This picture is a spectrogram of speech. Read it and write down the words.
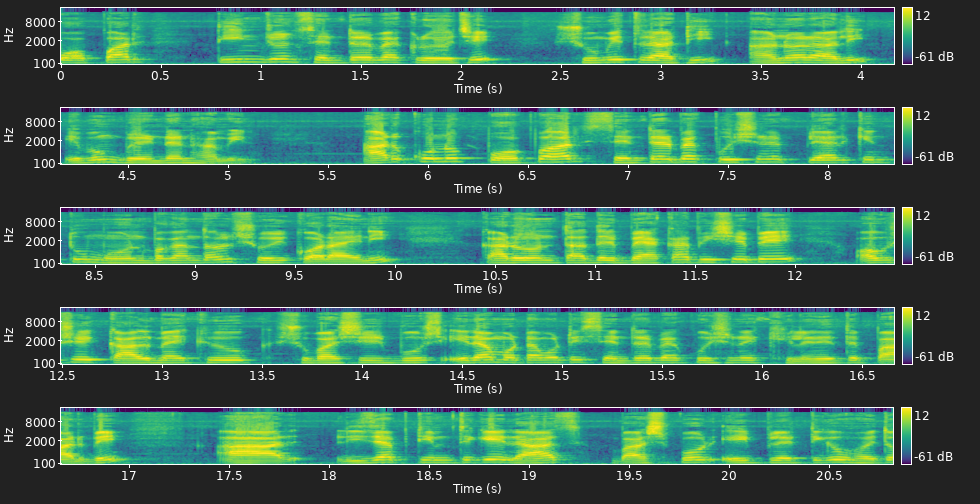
পপার তিনজন সেন্টার ব্যাক রয়েছে, সুমিত রাঠি, আনোয়ার আলী এবং ব্রেন্ডান হামিদ। আর কোনো প্রপার সেন্টার ব্যাক পজিশনের প্লেয়ার কিন্তু মোহনবাগান দল সই করায়নি। কারণ তাদের ব্যাকআপ হিসেবে অবশ্যই কাল ম্যাকিউক সুভাষিস বোস, এরা মোটামুটি সেন্টার ব্যাক পজিশনে খেলে নিতে পারবে। আর রিজার্ভ টিম থেকে রাজ বাসপোর এই প্লেয়ারটিকেও হয়তো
